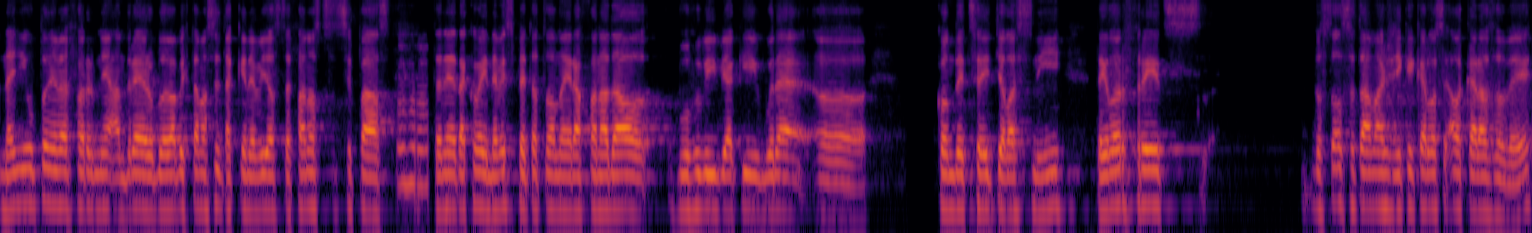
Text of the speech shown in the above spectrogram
není úplně ve formě, Andreje Rubleva bych tam asi taky neviděl, Stefanos Tsitsipas, uh-huh. ten je takový nevyspětatelný, Rafa Nadal, Bůh ví, v jaký bude uh, kondici tělesný, Taylor Fritz dostal se tam až díky Carlosi Alcarazovi,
